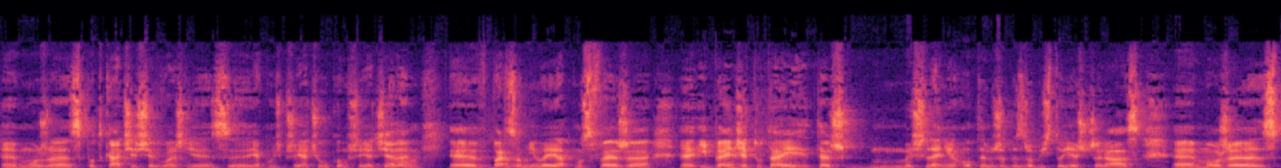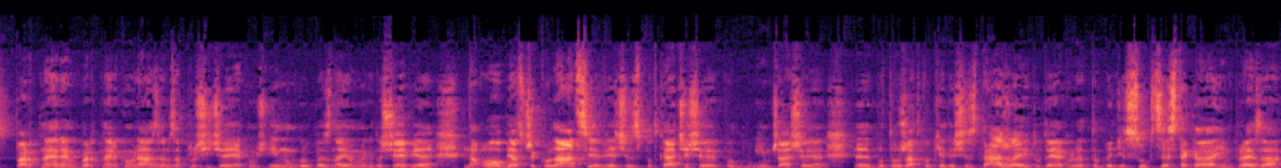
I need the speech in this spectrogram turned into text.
e, może spotkacie się właśnie z jakąś przyjaciółką, przyjacielem e, w bardzo miłej atmosferze e, i będzie tutaj też myślenie o tym, żeby zrobić to jeszcze raz. E, Może z partnerem, partnerką razem zaprosicie jakąś inną grupę znajomych do siebie na obiad czy kolację, wiecie, spotkacie się po długim czasie, e, bo to rzadko kiedy się zdarza i tutaj akurat to będzie sukces, taka impreza,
